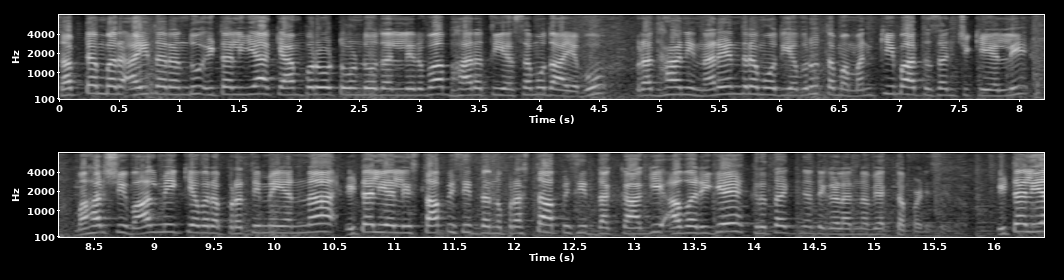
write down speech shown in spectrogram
ಸೆಪ್ಟೆಂಬರ್ ಐದರಂದು ಇಟಲಿಯ ಕ್ಯಾಂಪರೋಟೋಂಡೋದಲ್ಲಿರುವ ಭಾರತೀಯ ಸಮುದಾಯವು ಪ್ರಧಾನಿ ನರೇಂದ್ರ ಮೋದಿಯವರು ತಮ್ಮ ಮನ್ ಕಿ ಬಾತ್ ಸಂಚಿಕೆಯಲ್ಲಿ ಮಹರ್ಷಿ ವಾಲ್ಮೀಕಿಯವರ ಪ್ರತಿಮೆಯನ್ನ ಇಟಲಿಯಲ್ಲಿ ಸ್ಥಾಪಿಸಿದ್ದನ್ನು ಪ್ರಸ್ತಾಪಿಸಿದ್ದಕ್ಕಾಗಿ ಅವರಿಗೆ ಕೃತಜ್ಞತೆಗಳನ್ನು ವ್ಯಕ್ತಪಡಿಸಿದರು. ಇಟಲಿಯ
